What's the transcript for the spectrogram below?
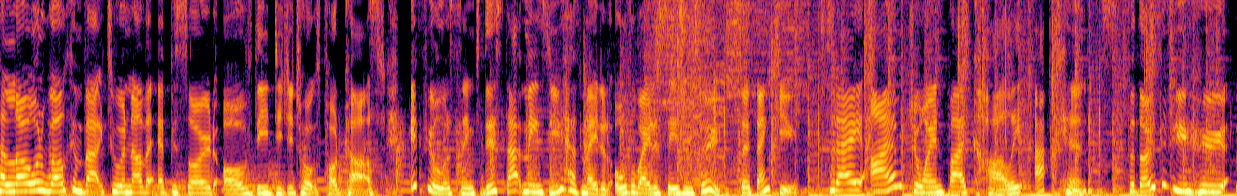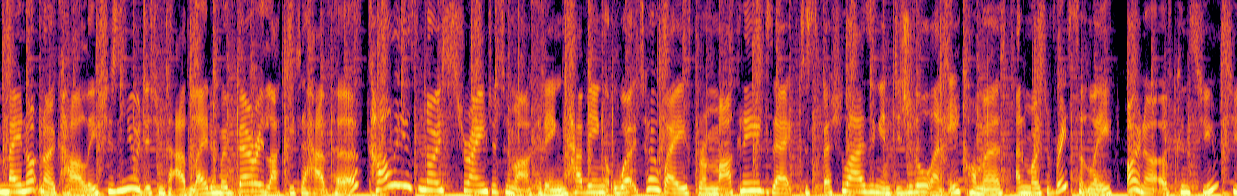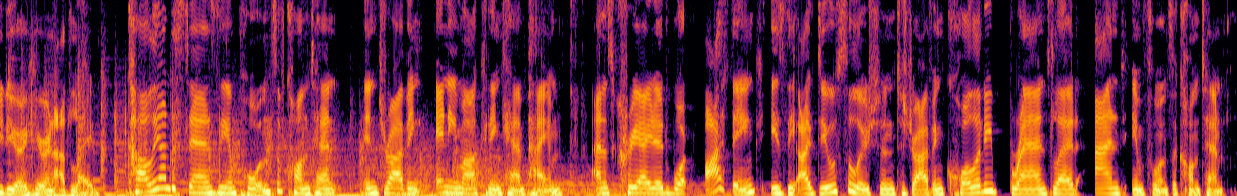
Hello and welcome back to another episode of the Digitalks podcast. If you're listening to this, that means you have made it all the way to season two. So thank you. Today I am joined by Carlea Atkins. For those of you who may not know Carlea, she's a new addition to Adelaide and we're very lucky to have her. Carlea is no stranger to marketing, having worked her way from marketing exec to specialising in digital and e-commerce and most recently, owner of Consume Studio here in Adelaide. Carlea understands the importance of content in driving any marketing campaign and has created what I think is the ideal solution to driving quality brand led and influencer content.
